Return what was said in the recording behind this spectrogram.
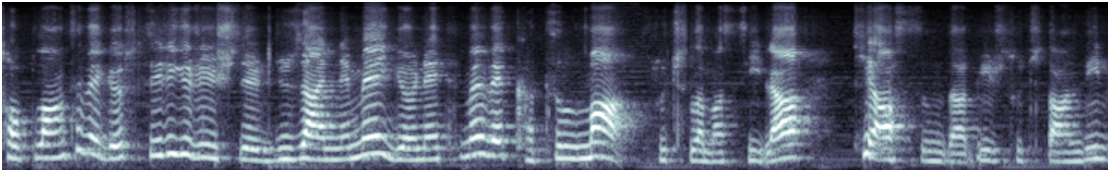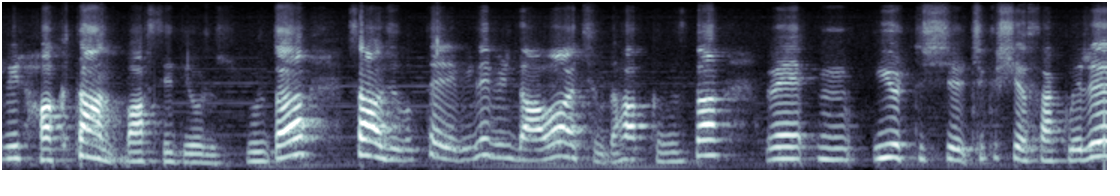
toplantı ve gösteri yürüyüşleri düzenleme, yönetme ve katılma suçlamasıyla ki aslında bir suçtan değil bir haktan bahsediyoruz burada. Savcılık talebiyle bir dava açıldı hakkınızda ve yurt dışı çıkış yasakları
